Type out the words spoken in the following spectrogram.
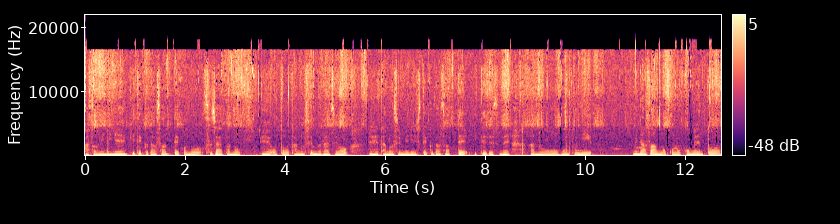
遊びにね来てくださってこのスジャータの、えー、音を楽しむラジオ、えー、楽しみにしてくださっていてですね、あの本当に皆さんのこのコメント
